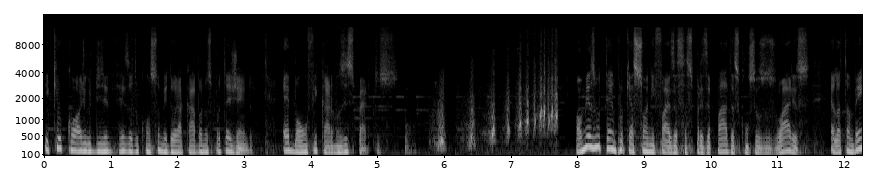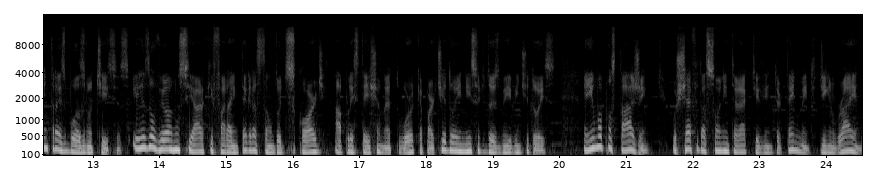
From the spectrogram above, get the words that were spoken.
e que o Código de Defesa do Consumidor acaba nos protegendo. É bom ficarmos espertos. Ao mesmo tempo que a Sony faz essas presepadas com seus usuários, ela também traz boas notícias e resolveu anunciar que fará a integração do Discord à PlayStation Network a partir do início de 2022. Em uma postagem, o chefe da Sony Interactive Entertainment, Jim Ryan,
